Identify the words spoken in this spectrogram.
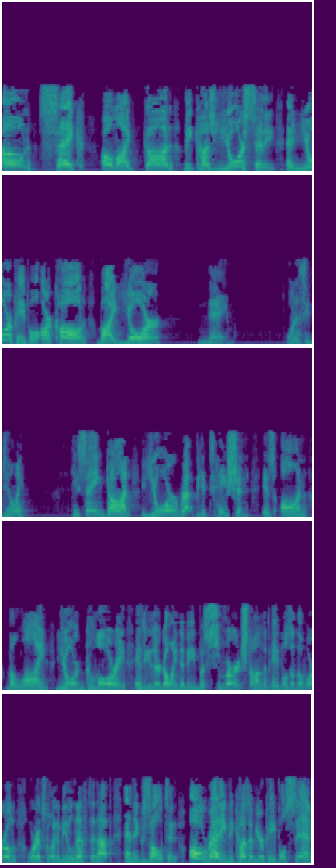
own sake. Oh my God, because your city and your people are called by your name. What is he doing? He's saying, God, your reputation is on the line. Your glory is either going to be besmirched among the peoples of the world or it's going to be lifted up and exalted. Already, because of your people's sin,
